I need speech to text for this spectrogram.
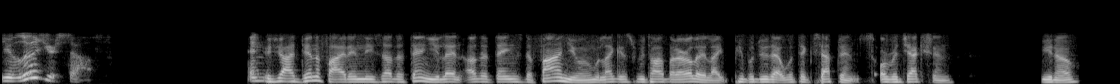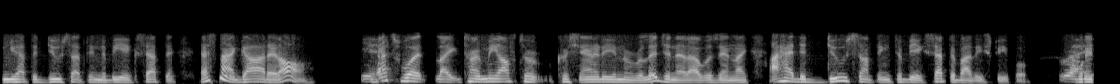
you lose yourself. And Because you're identified in these other things. You're letting other things define you. And like as we talked about earlier, like people do that with acceptance or rejection. You know, and you have to do something to be accepted. That's not God at all. yeah, That's what like turned me off to Christianity and the religion that I was in. Like I had to do something to be accepted by these people. right. When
